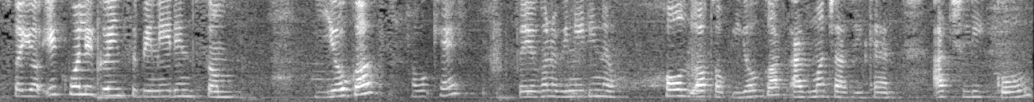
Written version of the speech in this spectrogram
So you're equally going to be needing some yogurt okay? So you're going to be needing a whole lot of yogurt as much as you can actually go.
